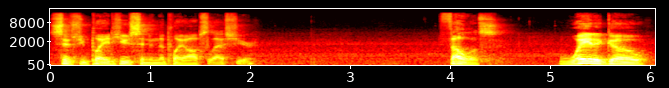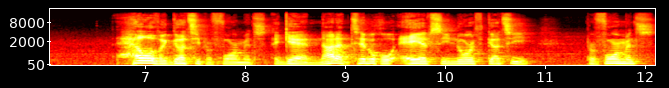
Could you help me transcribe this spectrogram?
since we played Houston in the playoffs last year. Fellas, way to go. Hell of a gutsy performance. Again, not a typical AFC North gutsy performance.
